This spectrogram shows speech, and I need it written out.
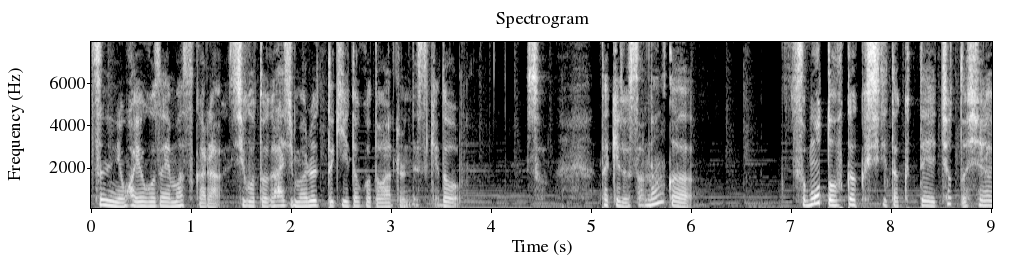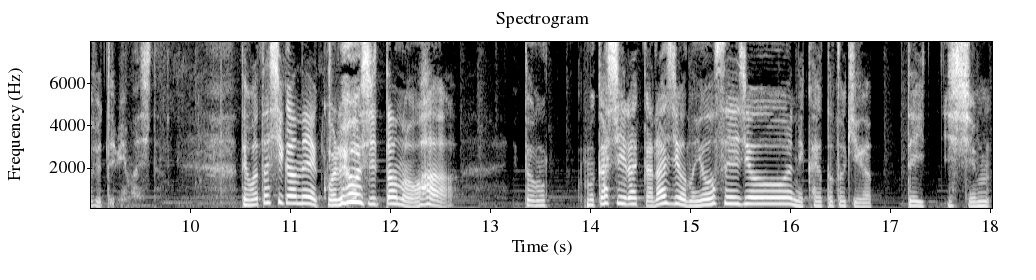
常に「おはようございます」から仕事が始まるって聞いたことはあるんですけどそう。だけどさなんかそうもっと深く知りたくてちょっと調べてみました。で私がねこれを知ったのは、えっと、昔だかラジオの養成所に通った時があって一瞬。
